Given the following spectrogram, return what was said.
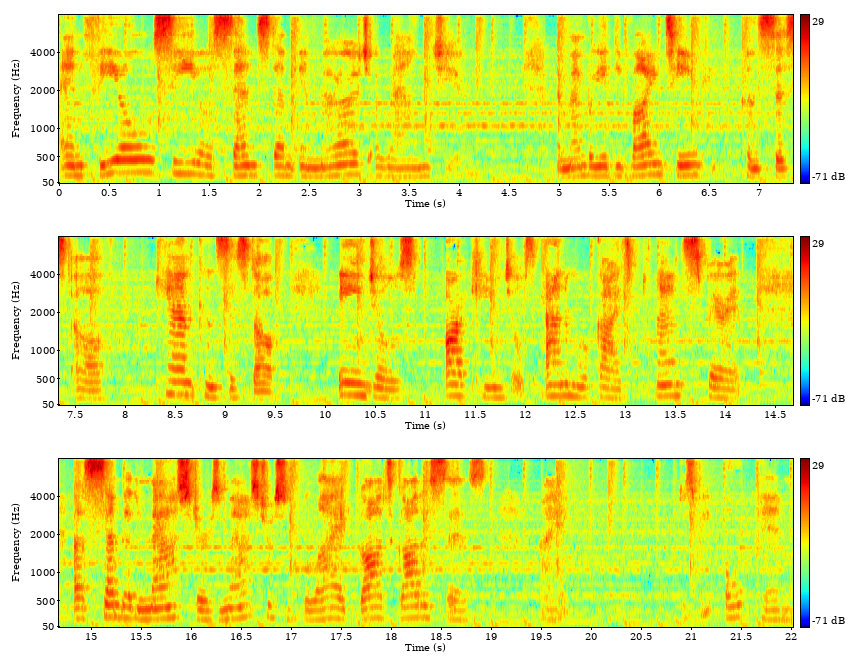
and feel, see, or sense them emerge around you. Remember, your divine team consists of, can consist of angels, archangels, animal guides, plant spirit, ascended masters, masters of light, gods, goddesses, right? Just be open.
